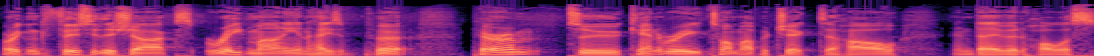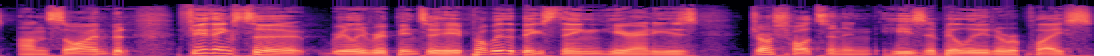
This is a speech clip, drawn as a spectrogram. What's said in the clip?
Oregon Kaufusi to the Sharks. Reed Mahoney and Hazen per- Perham to Canterbury. Tom Uppercheck to Hull and David Hollis unsigned. But a few things to really rip into here. Probably the biggest thing here, Andy, is Josh Hodgson and his ability to replace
